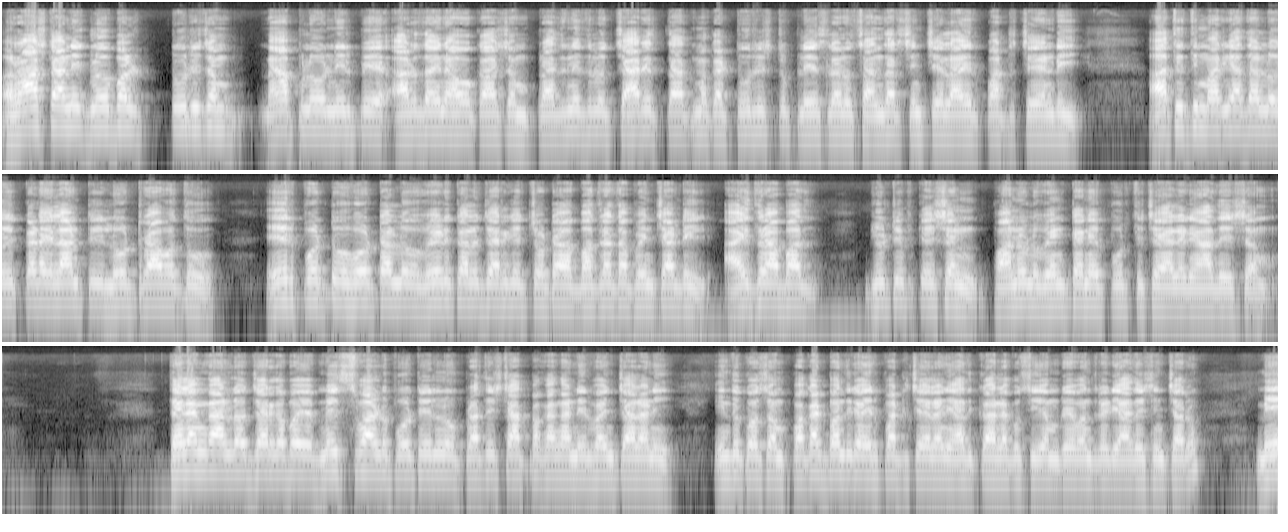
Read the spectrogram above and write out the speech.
రాష్ట్రాన్ని గ్లోబల్ టూరిజం మ్యాప్లో నిలిపే అరుదైన అవకాశం ప్రతినిధులు చారిత్రాత్మక టూరిస్టు ప్లేస్లను సందర్శించేలా ఏర్పాటు చేయండి. అతిథి మర్యాదల్లో ఇక్కడ ఎలాంటి లోటు రావద్దు. ఎయిర్పోర్టు హోటళ్ళు వేడుకలు జరిగే చోట భద్రత పెంచండి. హైదరాబాద్ బ్యూటిఫికేషన్ పనులు వెంటనే పూర్తి చేయాలని ఆదేశం. తెలంగాణలో జరగబోయే మిస్ వరల్డ్ పోటీలను ప్రతిష్టాత్మకంగా నిర్వహించాలని ఇందుకోసం పకడ్బందీగా ఏర్పాటు చేయాలని అధికారులకు సీఎం రేవంత్ రెడ్డి ఆదేశించారు. మే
